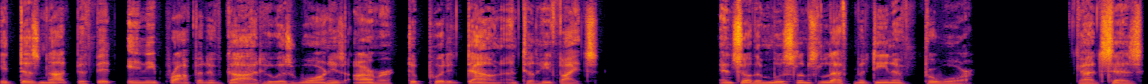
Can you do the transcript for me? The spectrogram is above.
It does not befit any prophet of God who has worn his armor to put it down until he fights. And so the Muslims left Medina for war. God says,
